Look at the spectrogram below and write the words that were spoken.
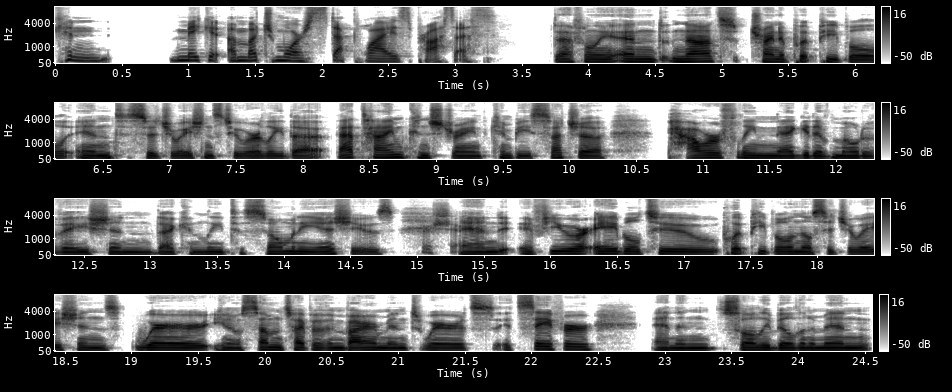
can make it a much more stepwise process. Definitely. And not trying to put people into situations too early. That that time constraint can be such a powerfully negative motivation that can lead to so many issues. For sure. And if you are able to put people in those situations where, you know, some type of environment where it's it's safer and then slowly building them in,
